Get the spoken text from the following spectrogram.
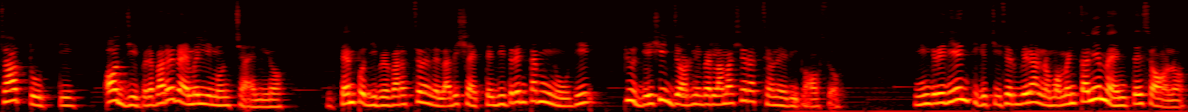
Ciao a tutti! Oggi prepareremo il limoncello. Il tempo di preparazione della ricetta è di 30 minuti più 10 giorni per la macerazione e riposo. Gli ingredienti che ci serviranno momentaneamente sono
